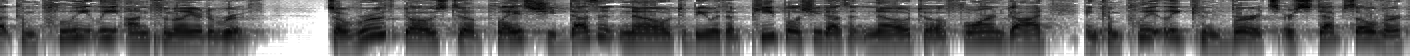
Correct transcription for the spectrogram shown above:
but completely unfamiliar to Ruth. So Ruth goes to a place she doesn't know, to be with a people she doesn't know, to a foreign God, and completely converts or steps over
